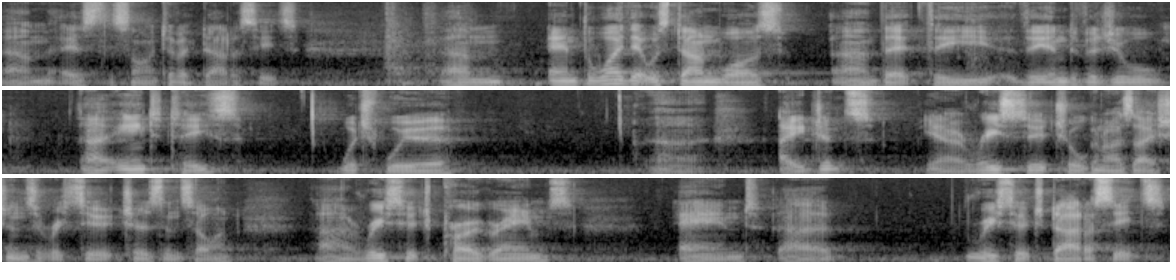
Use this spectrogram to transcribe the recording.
um, as the scientific data sets. Um, and the way that was done was uh, that the, the individual uh, entities, which were uh, agents, you know, research organisations, researchers, and so on, uh, research programs, and uh, research data sets,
